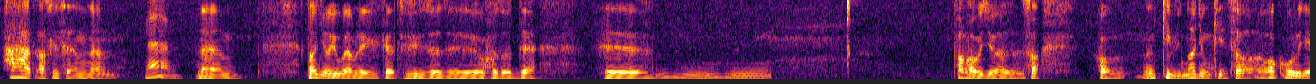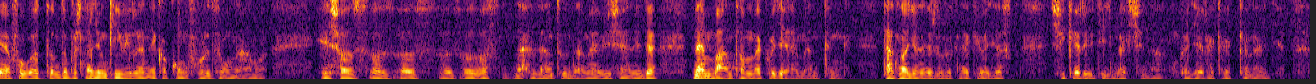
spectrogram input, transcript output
Hát azt hiszem nem. Nem? Nem. Nagyon jó emlékeket fűzött, hozott, de ö, valahogy a, szóval, a, kívül, nagyon kívül, szóval akkor úgy elfogadtam, de most nagyon kívül lennék a komfortzónában és az, az, az, az, az, az nehezen tudnám elviselni, de nem bántam meg, hogy elmentünk. Tehát nagyon örülök neki, hogy ezt sikerült így megcsinálnunk a gyerekekkel egyet.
